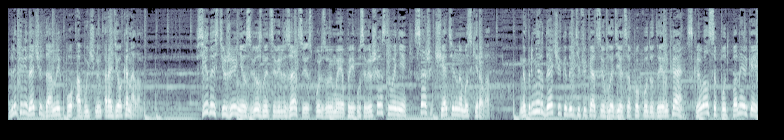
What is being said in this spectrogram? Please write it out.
для передачи данных по обычным радиоканалам. Все достижения звездной цивилизации, используемые при усовершенствовании, Саш тщательно маскировал. Например, датчик идентификации владельца по коду ДНК скрывался под панелькой,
